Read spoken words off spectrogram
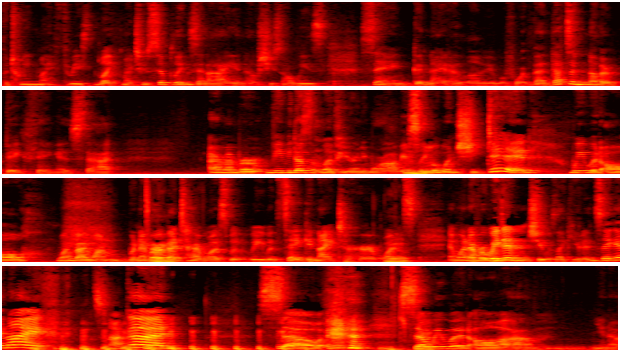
between my three like my two siblings and I, you know, she's always saying good night, I love you before bed. That's another big thing is that I remember Vivi doesn't live here anymore obviously, Mhm. but when she did, we would all one by one whenever our bedtime was would we would say good night to her once. And whenever we didn't she was like you didn't say good night it's not good. So so great. we would all um you know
